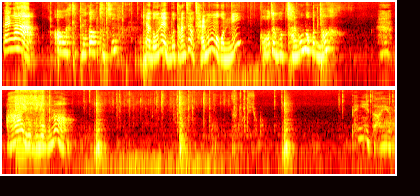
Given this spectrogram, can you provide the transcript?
팽 아아왜 이렇게 배가 아프지? 야 너네 뭐 단체로 잘못 먹었니? 어제 뭐 잘못 먹었나? 아 이거 그거구나 슬쩍 뒤져봐 팽이의 다이어리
